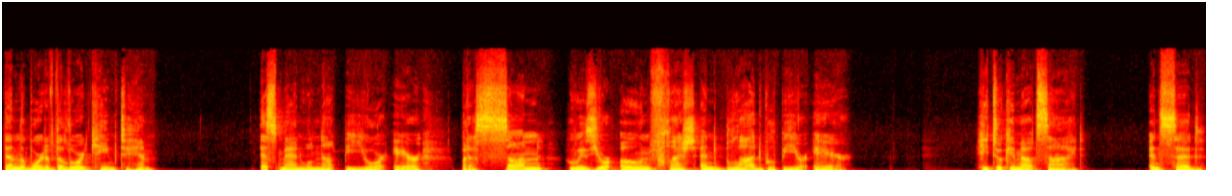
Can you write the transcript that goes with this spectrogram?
Then the word of the Lord came to him This man will not be your heir, but a son who is your own flesh and blood will be your heir. He took him outside and said,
